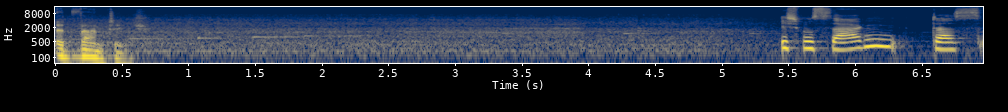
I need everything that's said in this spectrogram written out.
advantage. Ich muss sagen, dass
